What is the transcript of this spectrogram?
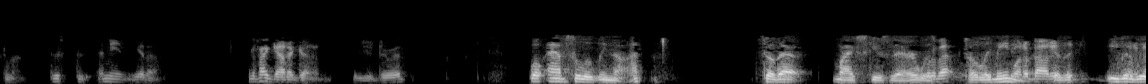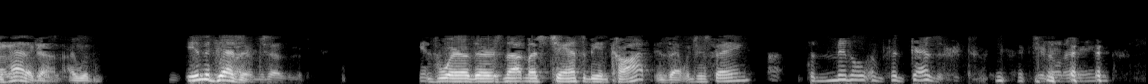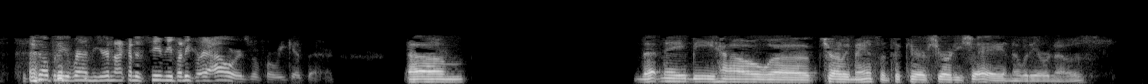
Come on. Just, I mean, you know. If I got a gun, would you do it? Well, absolutely not. So that my excuse there was about- totally meaningless. what about in 'cause the- even if we had a gun, desert? I wouldn't. In the desert, In the desert. Yeah. where there's not much chance of being caught. Is that what you're saying? The middle of the desert. you know what I mean? There's nobody around. You're not going to see anybody for hours before we get there. Um, that may be how uh, Charlie Manson took care of Shorty Shea, and nobody ever knows.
